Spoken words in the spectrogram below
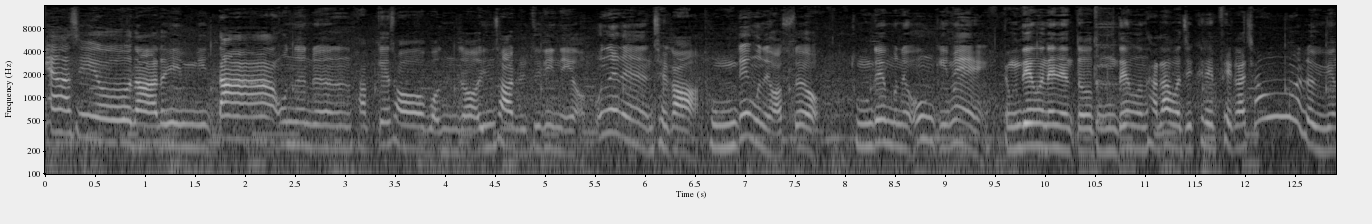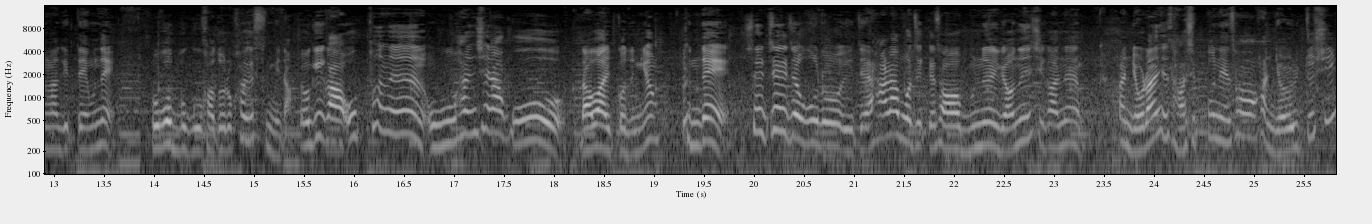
안녕하세요 나름입니다. 오늘은 밖에서 먼저 인사를 드리네요. 오늘은 제가 동대문에 왔어요. 동대문에 온 김에 동대문에는 또 동대문 할아버지 크레페가 정말로 유명하기 때문에 먹어보고 가도록 하겠습니다 여기가 오픈은 오후 1시라고 나와 있거든요 근데 실질적으로 이제 할아버지께서 문을 여는 시간은 한 11시 40분에서 한 12시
